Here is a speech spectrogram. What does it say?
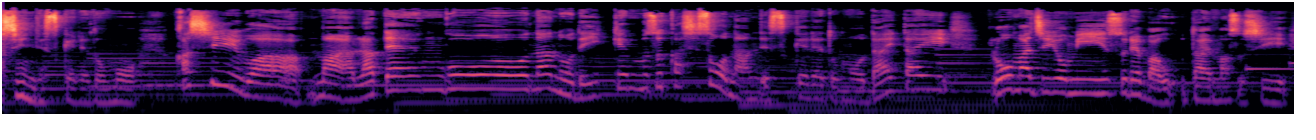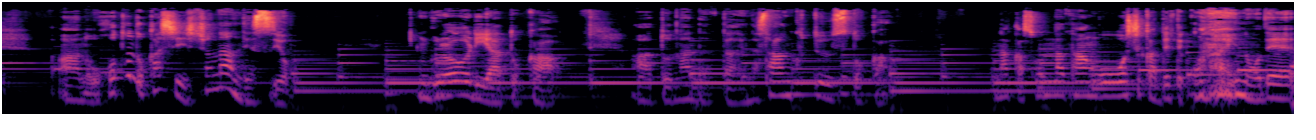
しいんですけれども、歌詞は、まあ、ラテン語なので一見難しそうなんですけれども、大体、ローマ字読みすれば歌えますし、あの、ほとんど歌詞一緒なんですよ。グローリアとか、あと何だったかな、サンクトゥースとか、なんかそんな単語しか出てこないので、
